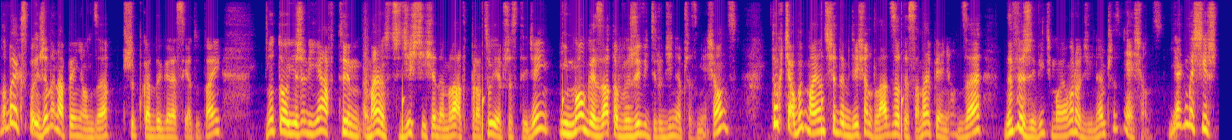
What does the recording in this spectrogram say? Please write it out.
No bo jak spojrzymy na pieniądze, szybka dygresja tutaj, no to jeżeli ja w tym, mając 37 lat, pracuję przez tydzień i mogę za to wyżywić rodzinę przez miesiąc, to chciałbym, mając 70 lat, za te same pieniądze wyżywić moją rodzinę przez miesiąc. Jak myślisz,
